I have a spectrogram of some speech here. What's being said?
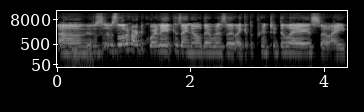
Um, it was, it was a little hard to coordinate because I know there was a, like the printer delay, so I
